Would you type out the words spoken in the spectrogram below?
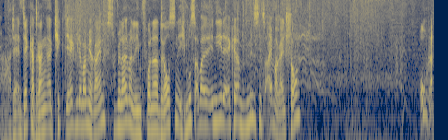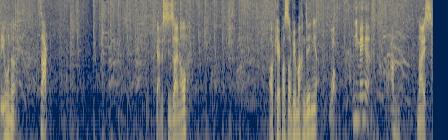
Ah, der Entdeckerdrang äh, kickt direkt wieder bei mir rein. Es tut mir leid, meine lieben Freunde da draußen. Ich muss aber in jede Ecke mindestens einmal reinschauen. Oh, da die Hunde. Zack. Geiles Design auch. Okay, pass auf, wir machen den hier. Wow, in die Menge. Bam. Nice.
